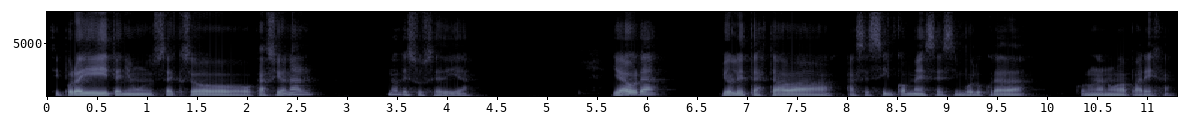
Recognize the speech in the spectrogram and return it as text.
Si por ahí tenía un sexo ocasional, no le sucedía. Y ahora Violeta estaba hace cinco meses involucrada con una nueva pareja,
